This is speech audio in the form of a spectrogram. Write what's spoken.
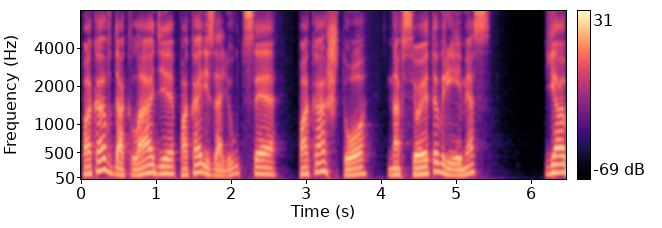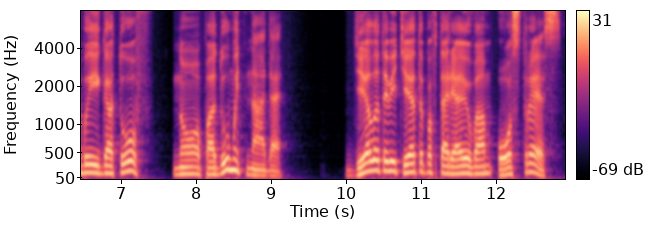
Пока в докладе, пока резолюция, пока что, на все это время-с. Я бы и готов, но подумать надо. Дело-то ведь это, повторяю вам, острое-с.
